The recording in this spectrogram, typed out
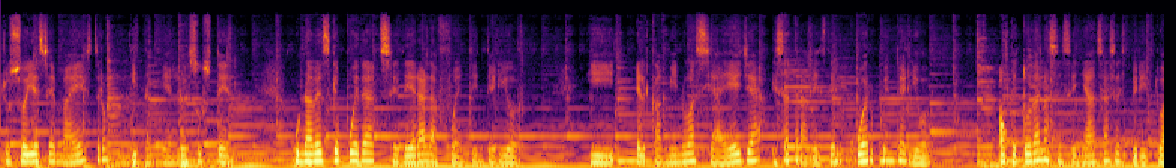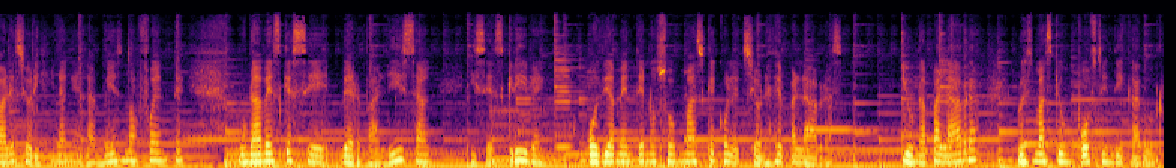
Yo soy ese maestro y también lo es usted una vez que pueda acceder a la fuente interior y el camino hacia ella es a través del cuerpo interior. Aunque todas las enseñanzas espirituales se originan en la misma fuente, una vez que se verbalizan y se escriben, obviamente no son más que colecciones de palabras. Y una palabra no es más que un poste indicador,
